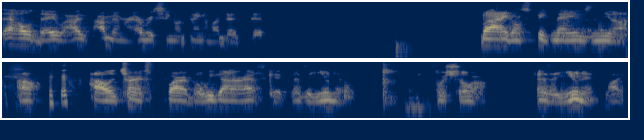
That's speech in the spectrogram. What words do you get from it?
that whole day. I, I remember every single thing about that. that. But I ain't gonna speak names and you know how how it transpired. But we got our ass kicked as a unit for sure. As a unit, like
